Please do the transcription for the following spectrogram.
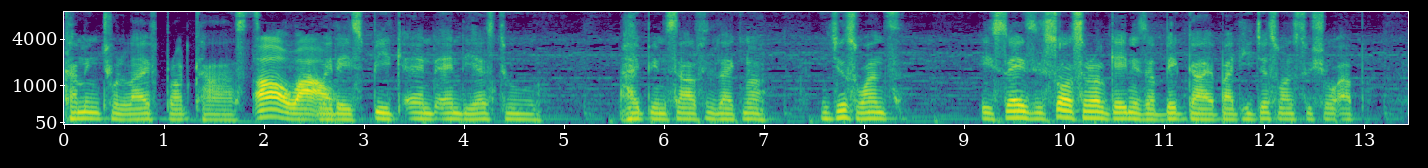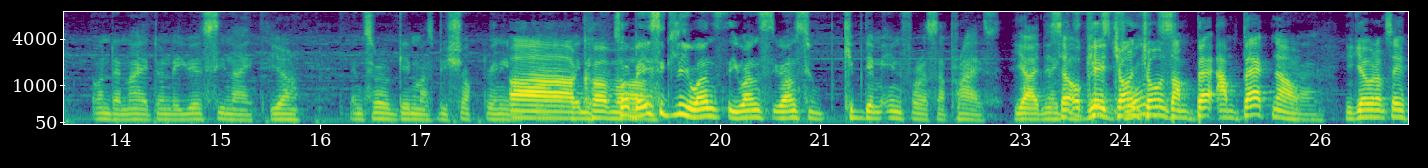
coming to live broadcasts Oh wow. where they speak and, and he has to hype himself. He's like, no, he just wants. He says he saw Ciryl Gane is a big guy, but he just wants to show up on the night, on the UFC night. Yeah. And Ciryl Gane must be shocked when he. Ah, when he- come So on. basically, he wants he wants he wants to keep them in for a surprise. Yeah, they Like, say, okay, Jon Jones? Jones? I'm back. I'm back now. Yeah. You get what I'm saying?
